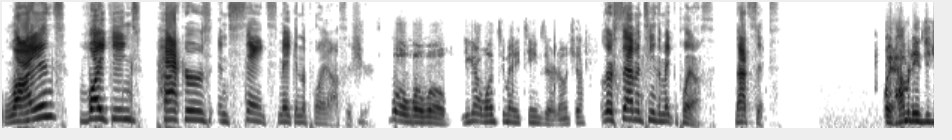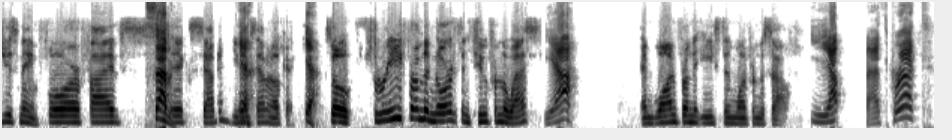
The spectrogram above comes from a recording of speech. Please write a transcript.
Lions, Vikings, Packers, and Saints making the playoffs this year. Whoa, whoa, whoa! You got one too many teams there, don't you? There's 17 to make the playoffs, not six. Wait, how many did you just name? Four, five, Seven. six, seven? You Yeah. seven? Okay. Yeah. So three from the north and two from the west, Yeah. and one from the east and one from the south. Yep. That's correct.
